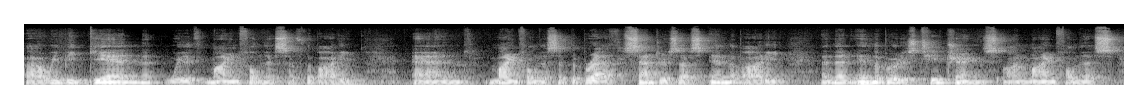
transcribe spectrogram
uh, we begin with mindfulness of the body, and mindfulness of the breath centers us in the body. And then in the Buddha's teachings on mindfulness,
